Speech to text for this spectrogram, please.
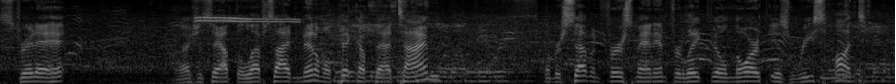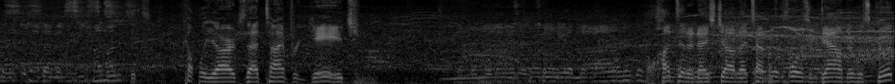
Straight ahead. I should say off the left side. Minimal pickup that time. Number seven, first man in for Lakeville North is Reese Hunt. It's a couple yards that time for Gage. Well, Hunt did a nice job that time of closing down. There was good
